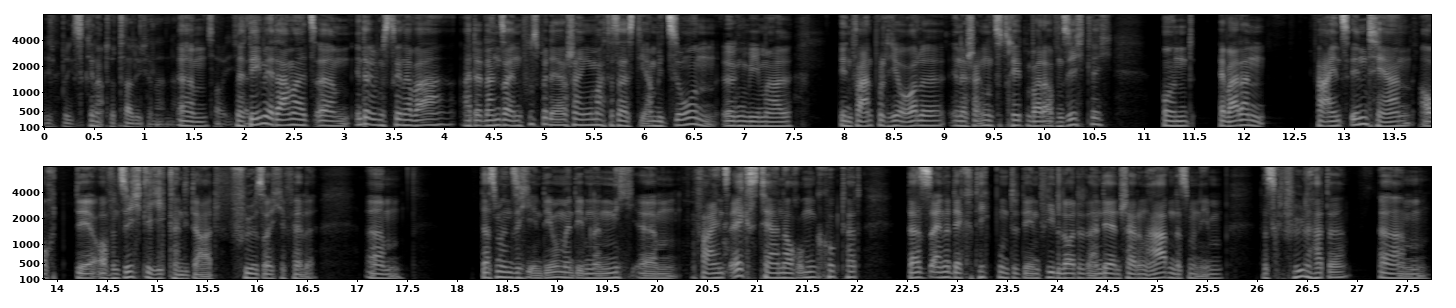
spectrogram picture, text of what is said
ich bring's Genau. total durcheinander. ähm, Sorry, nachdem er damals ähm, Interimstrainer war, hat er dann seinen Fußballlehrerschein gemacht. Das heißt, die Ambition, irgendwie mal in verantwortlicher Rolle in Erscheinung zu treten, war da offensichtlich. Und er war dann vereinsintern auch der offensichtliche Kandidat für solche Fälle. Ähm, dass man sich in dem Moment eben dann nicht ähm, vereinsextern auch umgeguckt hat, das ist einer der Kritikpunkte, den viele Leute an der Entscheidung haben, dass man eben das Gefühl hatte, ähm,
